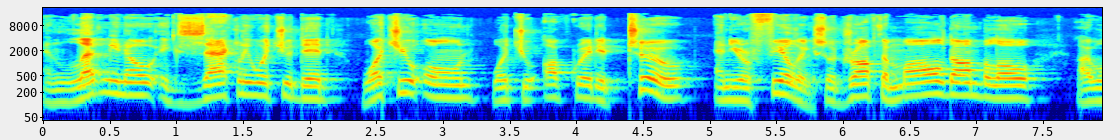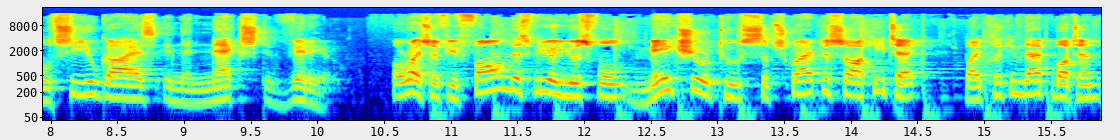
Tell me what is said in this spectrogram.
and let me know exactly what you did, what you own, what you upgraded to, and your feelings. So drop them all down below. I will see you guys in the next video. Alright, so if you found this video useful, make sure to subscribe to Saki Tech by clicking that button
